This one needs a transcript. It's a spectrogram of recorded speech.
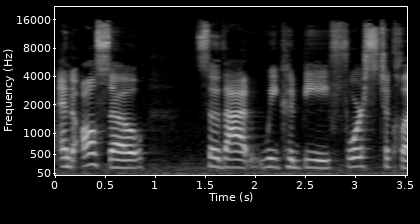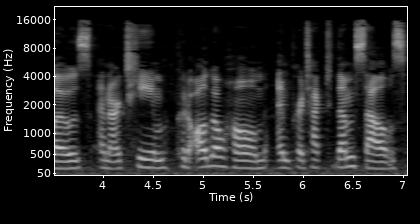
And also so that we could be forced to close and our team could all go home and protect themselves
